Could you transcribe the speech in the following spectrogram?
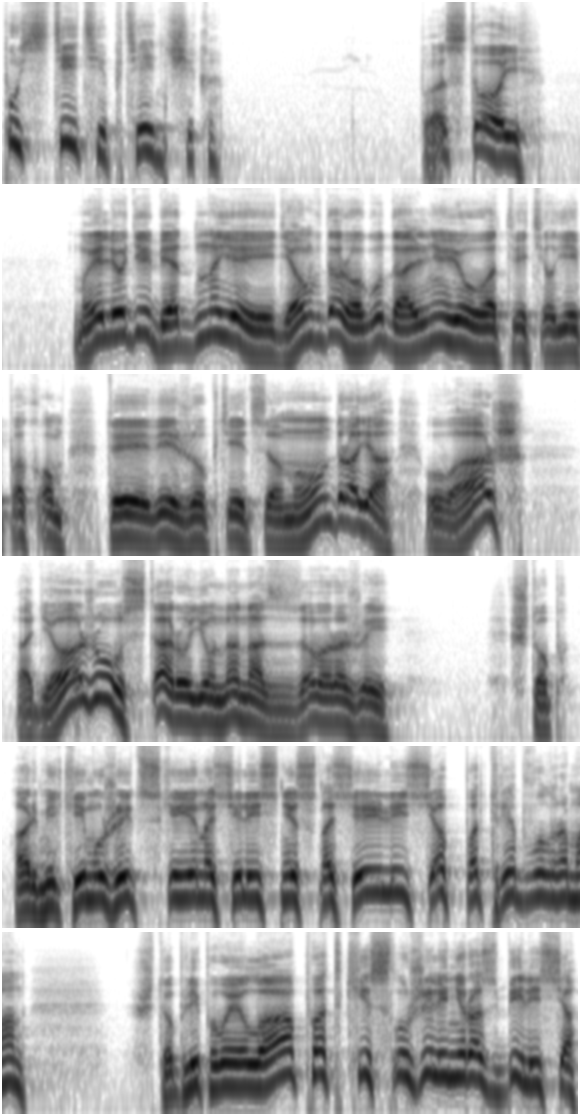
пустите птенчика. «Постой! Мы люди бедные, идем в дорогу дальнюю», — ответил ей Пахом. «Ты, вижу, птица мудрая, уваж, одежу старую на нас заворожи, чтоб армяки мужицкие носились, не сносились, а потребовал Роман». Чтоб липовые лапотки служили, не разбились, а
